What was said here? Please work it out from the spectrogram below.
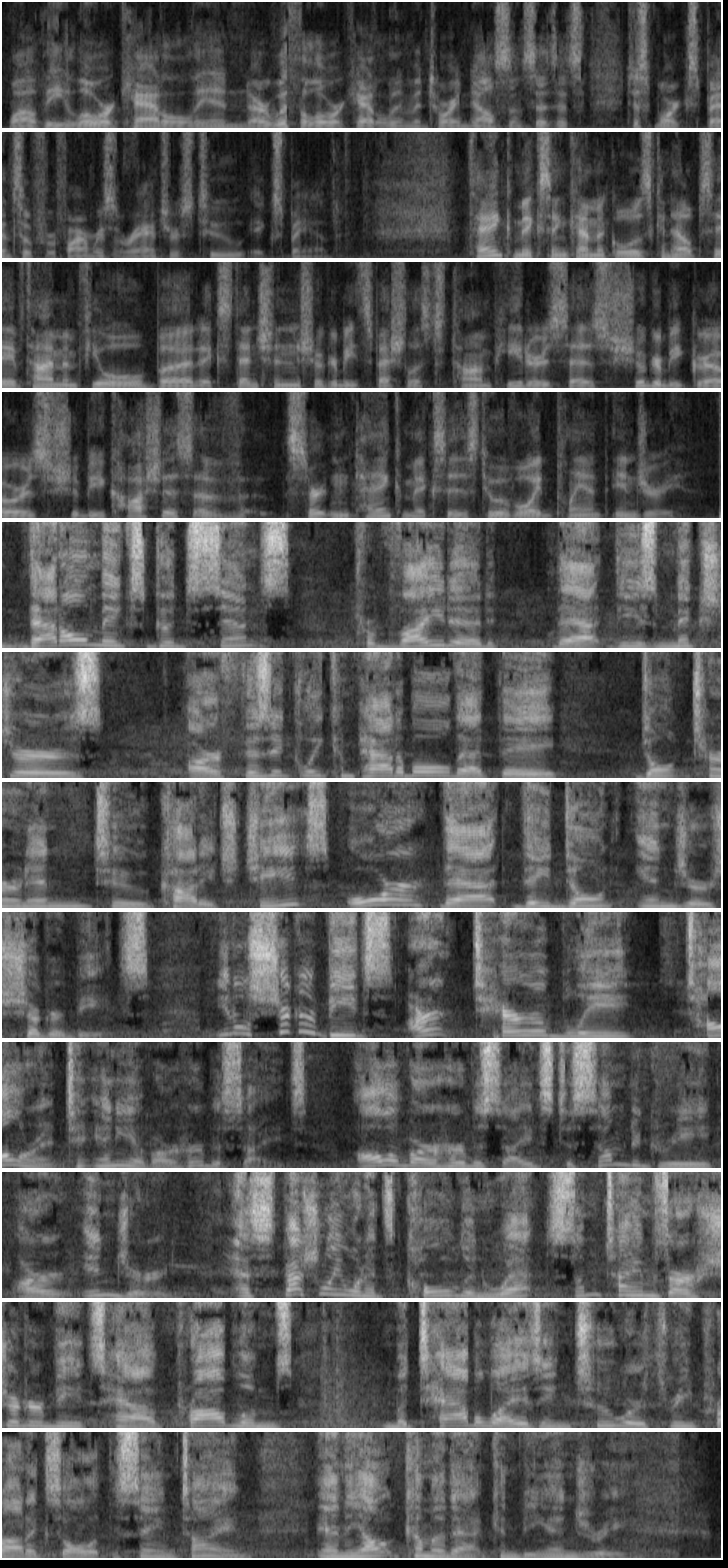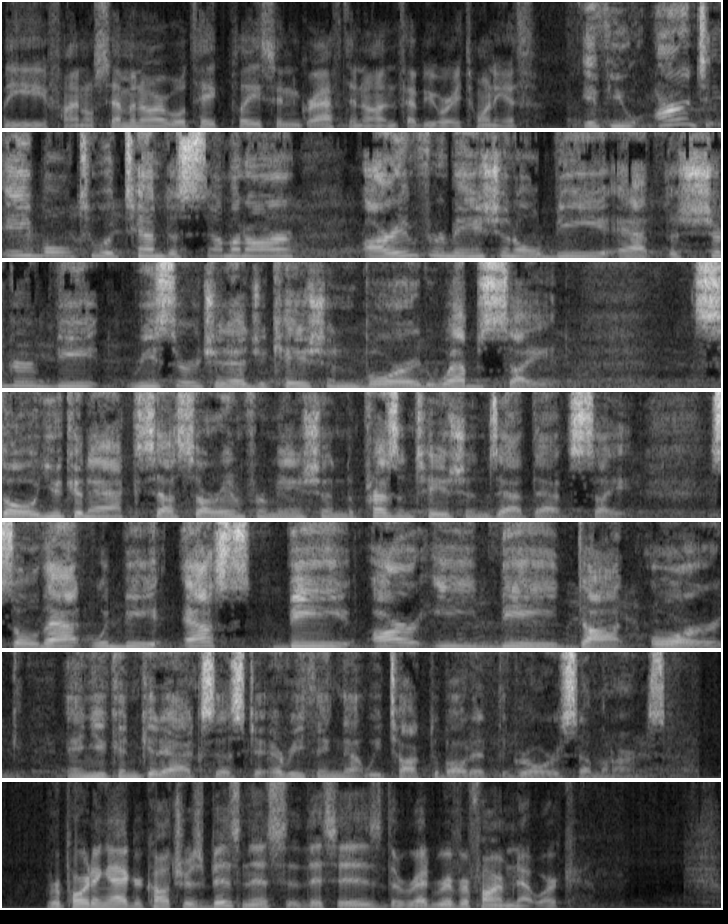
While the lower cattle in, or with the lower cattle inventory, Nelson says it's just more expensive for farmers and ranchers to expand. Tank mixing chemicals can help save time and fuel, but Extension sugar beet specialist Tom Peters says sugar beet growers should be cautious of certain tank mixes to avoid plant injury. That all makes good sense, provided that these mixtures are physically compatible, that they don't turn into cottage cheese, or that they don't injure sugar beets. You know, sugar beets aren't terribly tolerant to any of our herbicides. All of our herbicides, to some degree, are injured. Especially when it's cold and wet, sometimes our sugar beets have problems metabolizing two or three products all at the same time, and the outcome of that can be injury. The final seminar will take place in Grafton on February 20th. If you aren't able to attend a seminar, our information will be at the Sugar Beet Research and Education Board website. So you can access our information, the presentations at that site. So that would be sbreb.org, and you can get access to everything that we talked about at the grower seminars. Reporting agriculture's business, this is the Red River Farm Network.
